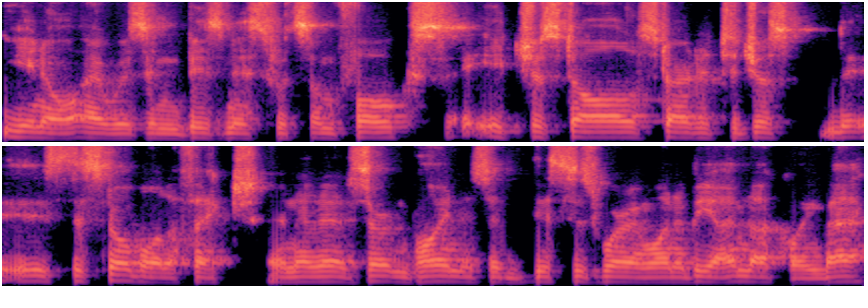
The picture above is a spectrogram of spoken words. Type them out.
You know, I was in business with some folks. It just all started to just, it's the snowball effect. And then at a certain point, I said, this is where I want to be. I'm not going back.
